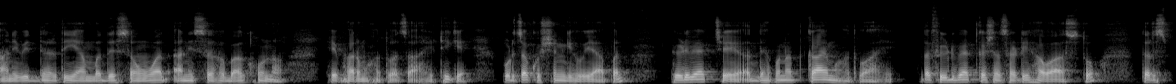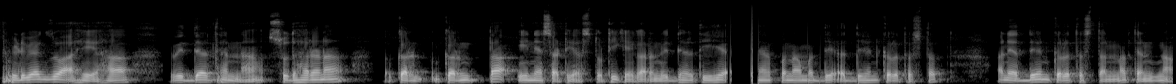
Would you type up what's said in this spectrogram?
आणि विद्यार्थी यामध्ये संवाद आणि सहभाग होणं. हे फार महत्त्वाचं आहे. ठीक आहे? पुढचा क्वेश्चन घेऊया आपण. फीडबॅकचे अध्यापनात काय महत्त्व आहे? आता फीडबॅक कशासाठी हवा असतो? तर फीडबॅक जो आहे हा विद्यार्थ्यांना सुधारणा कर करता येण्यासाठी असतो. ठीक आहे? कारण विद्यार्थी हे अध्यापनामध्ये अध्ययन करत असतात आणि अध्ययन करत असताना त्यांना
